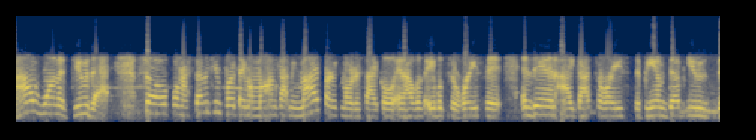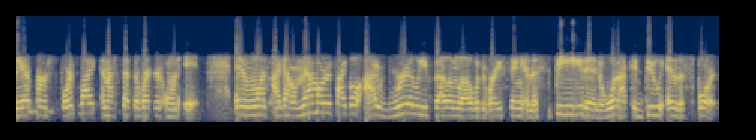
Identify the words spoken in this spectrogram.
I want to do that. So for my 17th birthday my mom got me my first motorcycle and I was able to race it. And then I got to race the BMW's their first sports bike and I set the record on it and once I got on that motorcycle I really fell in love with racing and the speed and what I could do in the sport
